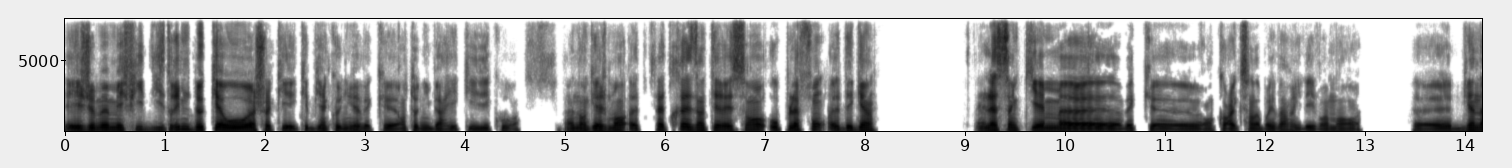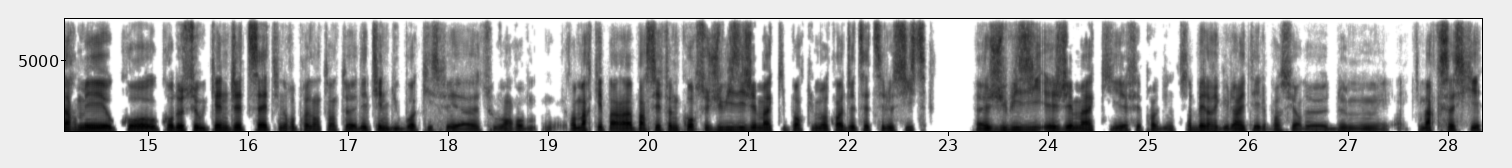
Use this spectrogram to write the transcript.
Et je me méfie d'Isdream de KO, un choix qui est, bien connu avec Anthony Barrier qui découvre un engagement très très intéressant au plafond des gains. La cinquième avec encore Alexandre Brivard, il est vraiment euh, bien armé au cours, de ce week-end. Jet Set, une représentante euh, d'Étienne Dubois qui se fait euh, souvent remarquer par, ses fans de course. Juvisy Gemma qui porte le numéro 3. Jet Set, c'est le 6. Euh, Juvisy et Gemma qui fait preuve d'une très belle régularité. Le penseur de, Marc Sassier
